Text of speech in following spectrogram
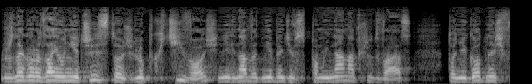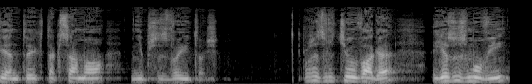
różnego rodzaju nieczystość lub chciwość, niech nawet nie będzie wspominana wśród was, to niegodne świętych, tak samo nieprzyzwoitość. Proszę zwróćcie uwagę, Jezus mówi,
